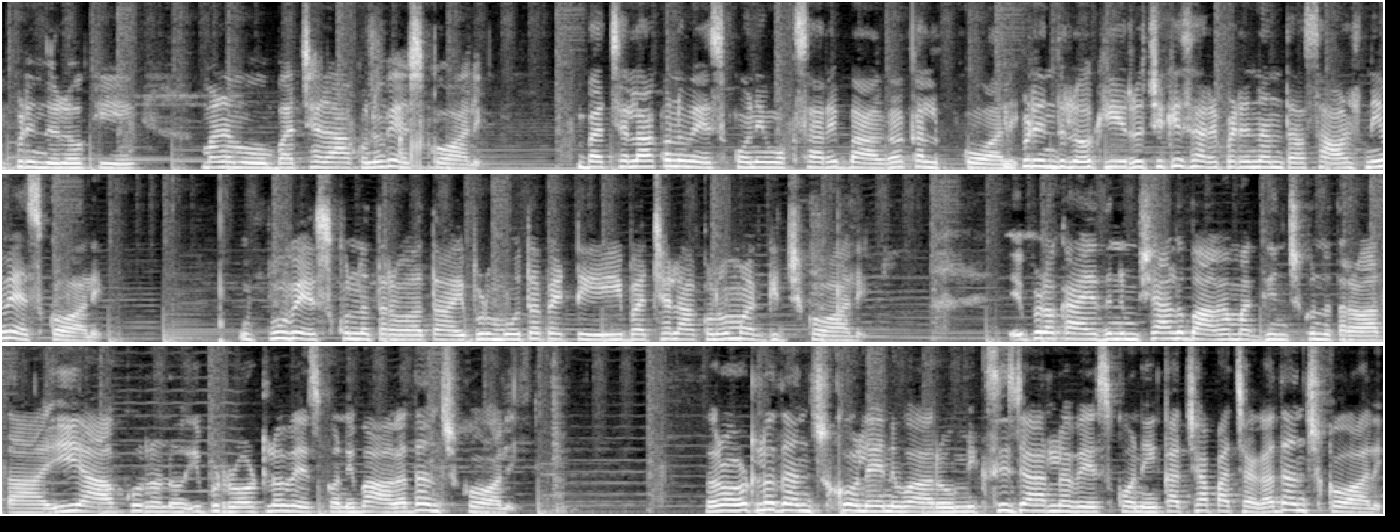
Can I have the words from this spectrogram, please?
ఇప్పుడు ఇందులోకి మనము బచ్చలాకును వేసుకోవాలి. బచ్చలాకును వేసుకొని ఒకసారి బాగా కలుపుకోవాలి. ఇప్పుడు ఇందులోకి రుచికి సరిపడినంత సాల్ట్ని వేసుకోవాలి. ఉప్పు వేసుకున్న తర్వాత ఇప్పుడు మూత పెట్టి ఈ బచ్చలాకును మగ్గించుకోవాలి. ఇప్పుడు ఒక ఐదు నిమిషాలు బాగా మగ్గించుకున్న తర్వాత ఈ ఆకుకూరను ఇప్పుడు రోట్లో వేసుకొని బాగా దంచుకోవాలి. రోట్లో దంచుకోలేని వారు మిక్సీ జార్లో వేసుకొని కచ్చా పచ్చగా దంచుకోవాలి.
